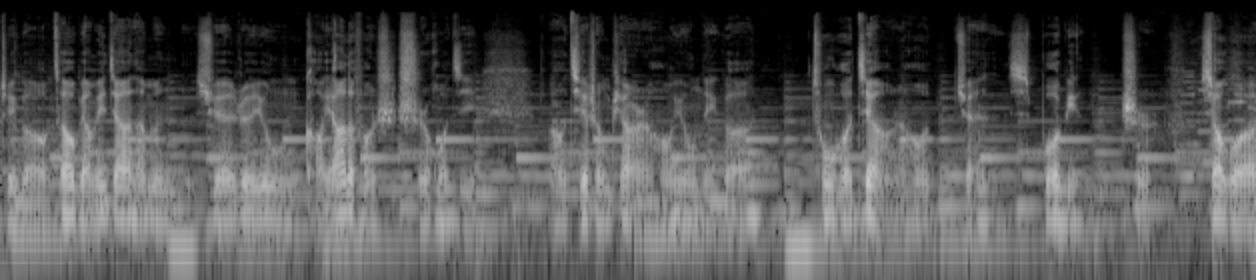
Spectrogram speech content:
这个在我表妹家，他们学着用烤鸭的方式吃火鸡，然后切成片儿，然后用那个。葱和酱，然后卷薄饼吃，效果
